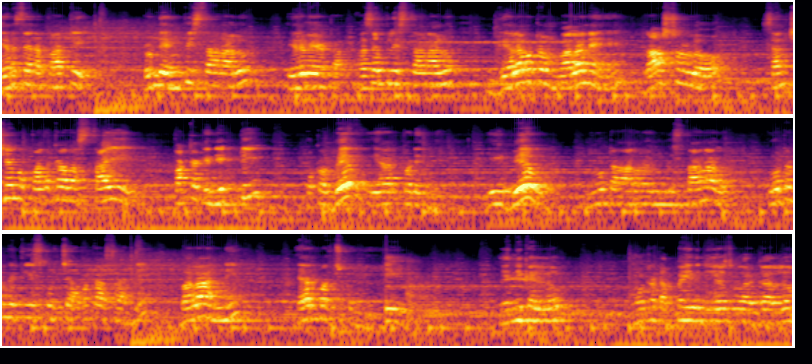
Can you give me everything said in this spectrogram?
జనసేన పార్టీ రెండు ఎంపీ స్థానాలు ఇరవై ఒక్క అసెంబ్లీ స్థానాలు గెలవటం వలనే రాష్ట్రంలో సంక్షేమ పథకాల స్థాయి పక్కకి నెట్టి ఒక వేవ్ ఏర్పడింది. ఈ వేవ్ నూట అరవై మూడు స్థానాలు కూటమికి తీసుకొచ్చే అవకాశాన్ని బలాన్ని ఏర్పరచుకుంది. ఈ ఎన్నికల్లో నూట డెబ్బై ఐదు నియోజకవర్గాల్లో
